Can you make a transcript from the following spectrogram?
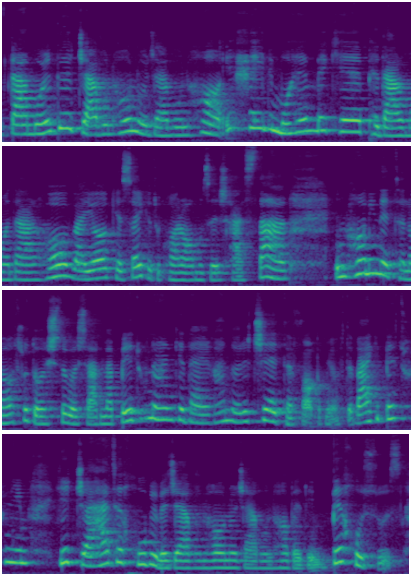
در مورد جوون ها و نوجوان ها این خیلی مهمه که پدر و مادرها و یا کسایی که تو کار آموزش هستن اونها این اطلاعات رو داشته باشن و بدونن که دقیقا داره چه اتفاق میفته و اگه بتونیم یه جهت خوبی به جوون ها و نوجوان ها بدیم به خصوص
